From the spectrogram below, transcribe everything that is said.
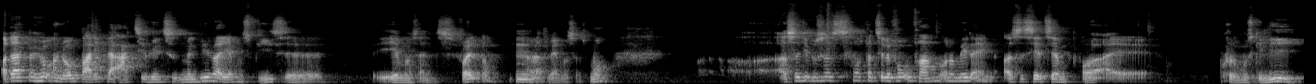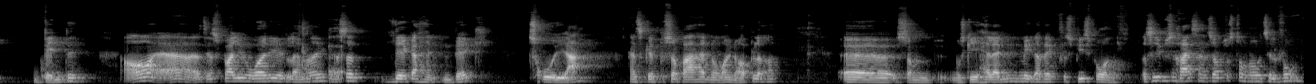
og der behøver han åbenbart ikke være aktiv hele tiden. Men vi var hjemme og spise uh, hjemme hos hans forældre, mm. eller i hvert fald hjemme hos hans mor. Og så lige pludselig så får telefonen frem under middagen, og så siger jeg til ham, prøv, øh, kunne du måske lige vente? Åh ja, jeg skal bare lige hurtigt et eller andet, ikke? Og så lægger han den væk, troede jeg. Han skal så bare have den over i en oplader, øh, som måske er halvanden meter væk fra spisebordet. Og så lige pludselig rejser han sig op, og står over telefonen.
